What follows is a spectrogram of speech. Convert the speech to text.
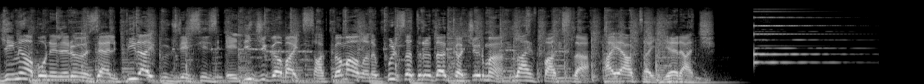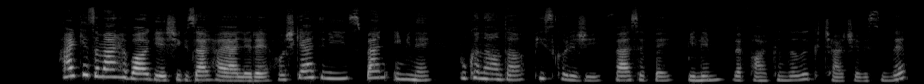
Yeni abonelere özel bir ay ücretsiz 50 GB saklama alanı fırsatını da kaçırma. Lifebox'la hayata yer aç. Herkese merhaba gelişi güzel hayallere. Hoş geldiniz. Ben Emine. Bu kanalda psikoloji, felsefe, bilim ve farkındalık çerçevesinde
